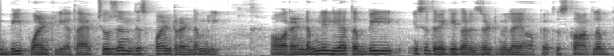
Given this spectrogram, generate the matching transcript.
बी पॉइंट लिया था। I chosen this point randomly और रेंडमली लिया तब भी इसी तरीके का रिज़ल्ट मिला यहाँ पे। तो इसका मतलब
